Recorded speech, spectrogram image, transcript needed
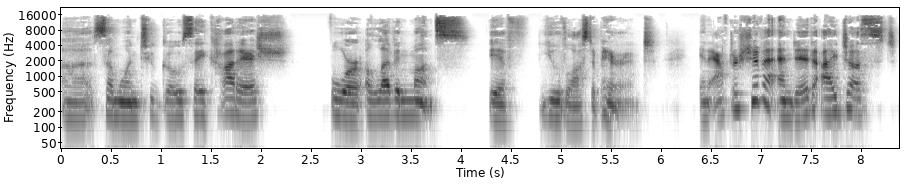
uh, someone to go say kaddish for 11 months if you've lost a parent. And after shiva ended i just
